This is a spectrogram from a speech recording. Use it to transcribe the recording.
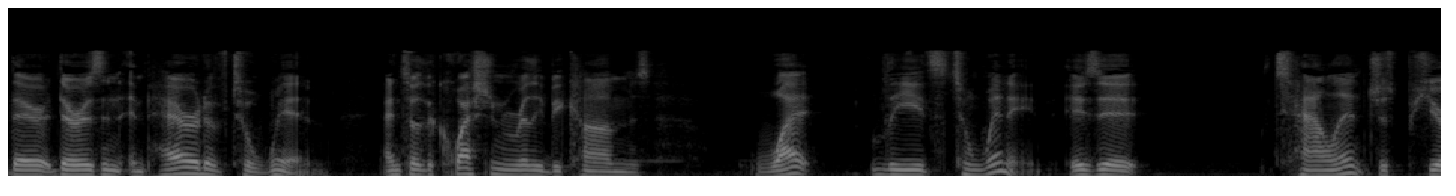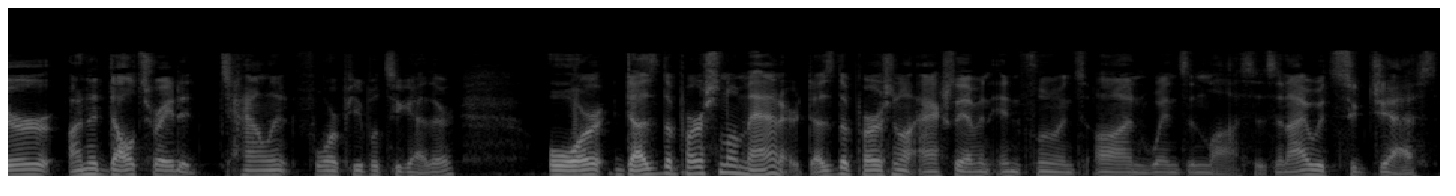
there there is an imperative to win and so the question really becomes what leads to winning is it talent, just pure unadulterated talent for people together? Or does the personal matter? Does the personal actually have an influence on wins and losses? And I would suggest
